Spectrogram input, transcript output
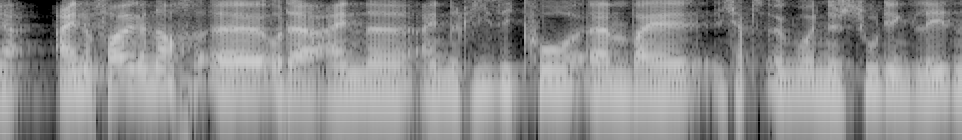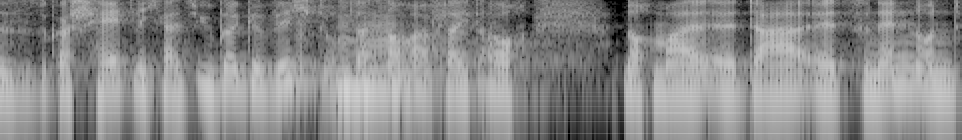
Ja, eine Folge noch äh, oder eine, ein Risiko, ähm, weil ich habe es irgendwo in den Studien gelesen, es ist sogar schädlicher als Übergewicht, um mhm. das nochmal vielleicht auch nochmal äh, da äh, zu nennen. Und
